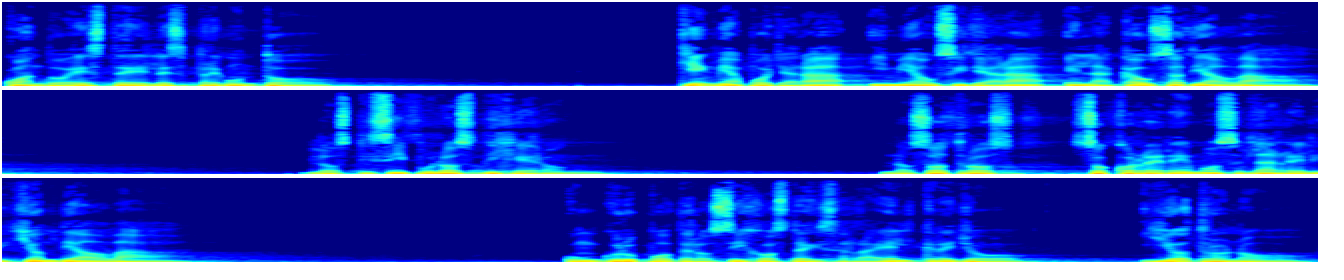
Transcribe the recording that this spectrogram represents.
cuando éste les preguntó: ¿Quién me apoyará y me auxiliará en la causa de Allah? Los discípulos dijeron: Nosotros socorreremos la religión de Allah un grupo de los hijos de Israel creyó y otro no.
